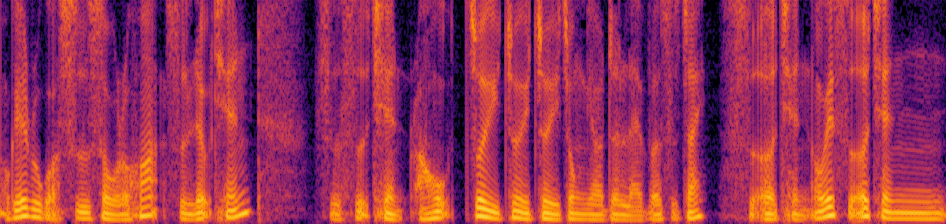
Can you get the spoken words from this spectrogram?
OK，如果失守的话，十六千。十四千，然后最最最重要的 level 是在十二千，OK，十二千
